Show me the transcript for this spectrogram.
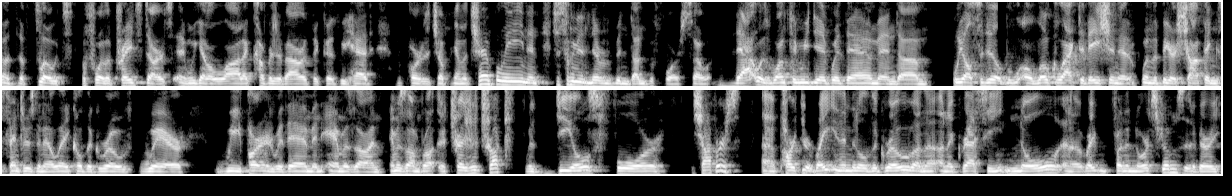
uh, the floats before the parade starts. And we got a lot of coverage of ours because we had reporters jumping on the trampoline and just something that had never been done before. So that was one thing we did with them. And um, we also did a, a local activation at one of the bigger shopping centers in LA called the Grove, where we partnered with them and Amazon. Amazon brought their treasure truck with deals for shoppers, uh, parked it right in the middle of the grove on a, on a grassy knoll uh, right in front of Nordstrom's at a very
